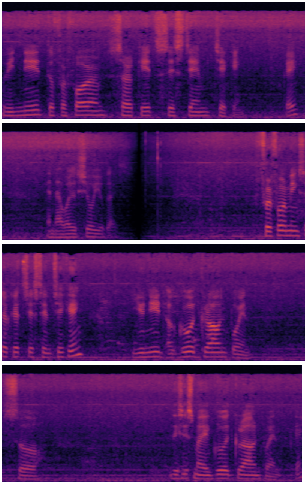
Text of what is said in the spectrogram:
we need to perform circuit system checking okay? And I will show you guys. Performing circuit system checking you need a good ground point. So this is my good ground point okay?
